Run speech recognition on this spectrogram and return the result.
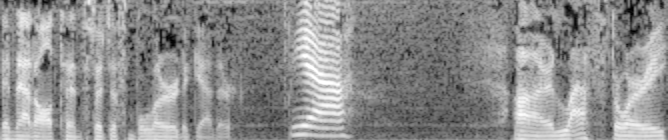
and that all tends to just blur together. Yeah. Our last story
